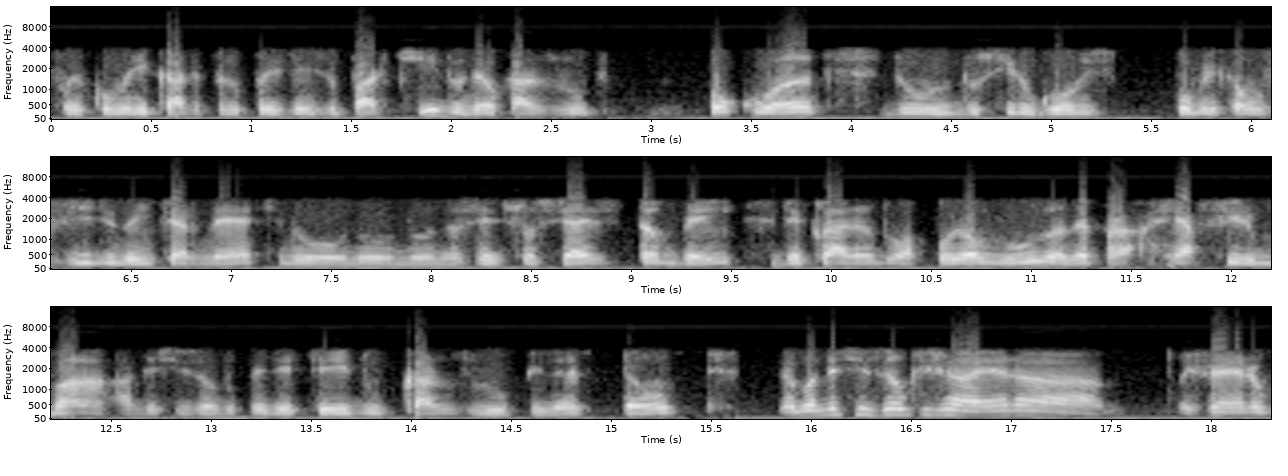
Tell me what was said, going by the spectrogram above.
foi comunicada pelo presidente do partido, né, o Carlos Lupe, pouco antes do, do Ciro Gomes publicar um vídeo na internet, no, no, no, nas redes sociais, também declarando o apoio ao Lula, né, para reafirmar a decisão do PDT e do Carlos Lupe, né. Então, é uma decisão que já era já era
